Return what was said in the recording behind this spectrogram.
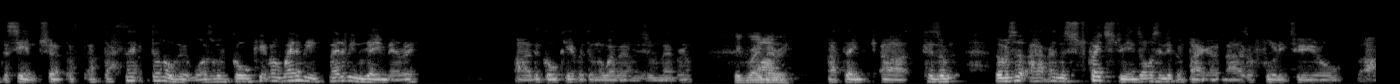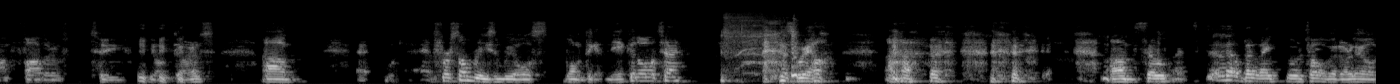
the same trip. I, I think don't know who it was. With goalkeeper, might have been might have been Ray Mary, uh, the goalkeeper. I don't know whether anyone remember him. Big Ray um, Mary. I think because uh, there was a, it was quite strange. Obviously, looking back at it now as a 42 year old um, father of two young girls, um, for some reason we all wanted to get naked all the time as well. Uh, um, so it's a little bit like we were talking about earlier.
